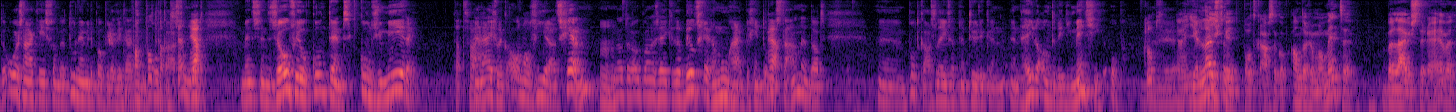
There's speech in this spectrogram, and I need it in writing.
De oorzaak is van de toenemende populariteit Van van, de podcast? Omdat Ja. mensen zoveel content consumeren Dat is en waar. eigenlijk allemaal via het scherm, Mhm. dat er ook wel een zekere beeldschermmoeheid begint te Ja. ontstaan. En dat eh, een podcast levert natuurlijk een, een hele andere dimensie op. Klopt. Eh, Ja, je, je, je luistert. kunt podcast ook op andere momenten beluisteren. Hè?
